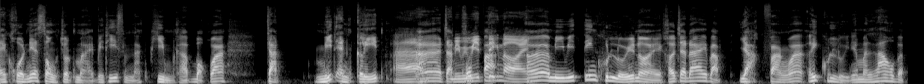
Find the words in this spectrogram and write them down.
ลาย ๆ คนเนี่ยส่งจดหมายไปที่สำนักพิมพ์ครับ บอกว่าจัดมิดแอนกรีดอ่าจัดมีพบ meeting ปะหน่อยามีมิทติ้งคุณหลุยหน่อย เขาจะได้แบบอยากฟังว่าเฮ้ยคุณหลุยเนี่ยมันเล่าแบบ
